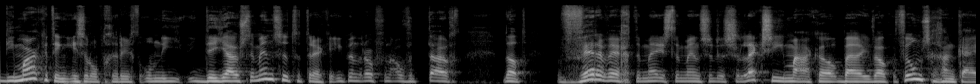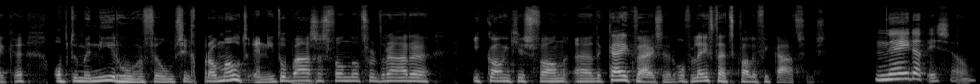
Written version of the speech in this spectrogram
Die marketing is erop gericht om die, de juiste mensen te trekken. Ik ben er ook van overtuigd dat verreweg de meeste mensen de selectie maken bij welke films ze gaan kijken. Op de manier hoe een film zich promoot. En niet op basis van dat soort rare icoontjes van eh, de kijkwijzer of leeftijdskwalificaties. Nee, dat is zo.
